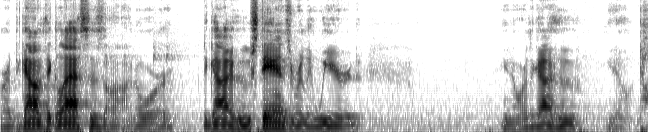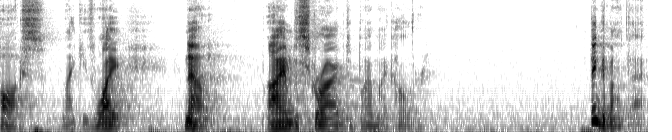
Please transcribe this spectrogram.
or the guy with the glasses on, or the guy who stands really weird, you know, or the guy who you know talks like he's white. No, I am described by my color. Think about that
